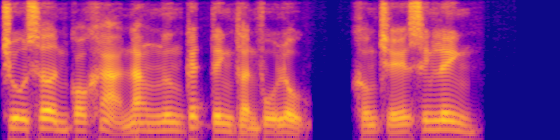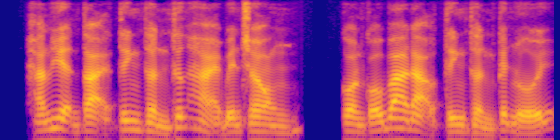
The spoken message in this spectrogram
chu sơn có khả năng ngưng kết tinh thần phụ lục, khống chế sinh linh. Hắn hiện tại tinh thần thức hải bên trong, còn có ba đạo tinh thần kết nối.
